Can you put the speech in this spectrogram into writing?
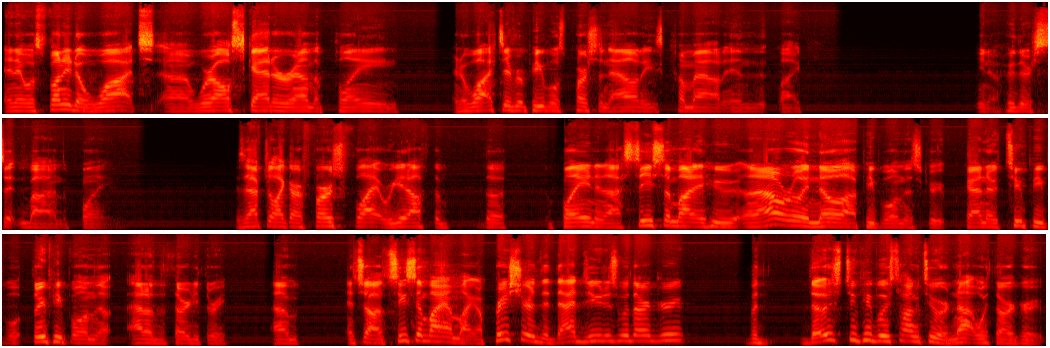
and it was funny to watch. Uh, we're all scattered around the plane, and to watch different people's personalities come out in like, you know, who they're sitting by on the plane. Because after like our first flight, we get off the, the, the, plane and I see somebody who, and I don't really know a lot of people in this group. Okay, I know two people, three people in the, out of the 33. Um, and so I see somebody, I'm like, I'm pretty sure that that dude is with our group, but those two people he's talking to are not with our group.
